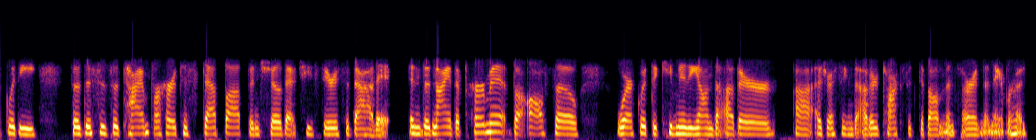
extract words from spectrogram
equity. So this is a time for her to step up and show that she's serious about it and deny the permit, but also work with the community on the other uh, addressing the other toxic developments are in the neighborhood.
